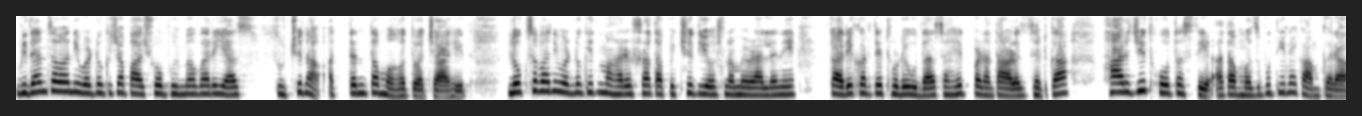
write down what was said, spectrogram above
विधान विधानसभा निवडणुकीच्या पार्श्वभूमीवर या सूचना अत्यंत महत्त्वाच्या आहेत. लोकसभा निवडणुकीत महाराष्ट्रात अपेक्षित यश न मिळाल्याने कार्यकर्ते थोडे उदास आहेत पण आता आळस झटका हारजीत होत असते. आता मजबूतीने काम करा.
